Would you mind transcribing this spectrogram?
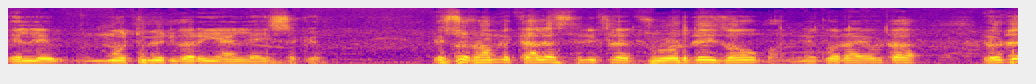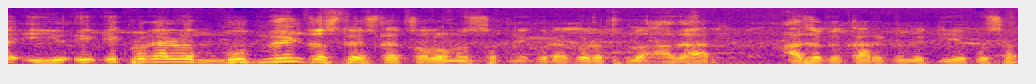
यसले मोटिभेट गरेर यहाँ ल्याइसक्यो। यस्तो ठाउँमा क्यालेस्थेनिक्सलाई जोड्दै जाउँ भन्ने कुरा एउटा एउटा एक प्रकार एउटा मुभमेन्ट जस्तो यसलाई चलाउन सक्ने कुराको एउटा ठुलो आधार आजको कार्यक्रमले दिएको छ।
